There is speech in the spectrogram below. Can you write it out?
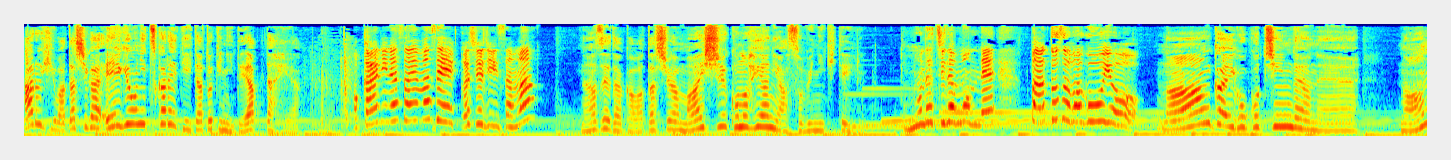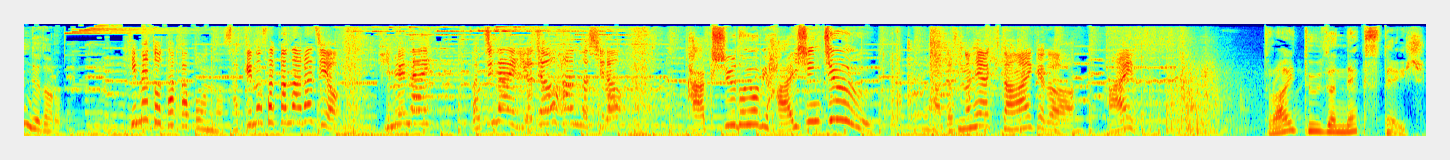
ある日私が営業に疲れていた時に出会った部屋。お帰りなさいませ、ご主人様。なぜだか私は毎週この部屋に遊びに来ている。友達だもんね。パッと騒ごうよ。なんか居心地いいんだよね。なんでだろう。姫とタカポンの酒の魚ラジオ。決めない、落ちない四畳半の城。各週土曜日配信中私の部屋汚いけど、入る。Try to the next stage.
